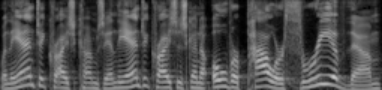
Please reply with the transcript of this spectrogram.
When the Antichrist comes in, the Antichrist is going to overpower three of them,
